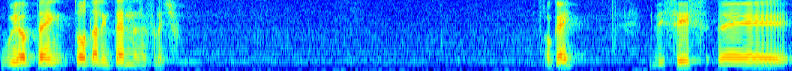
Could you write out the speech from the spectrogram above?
we obtain total internal reflection. Okay? This is uh,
